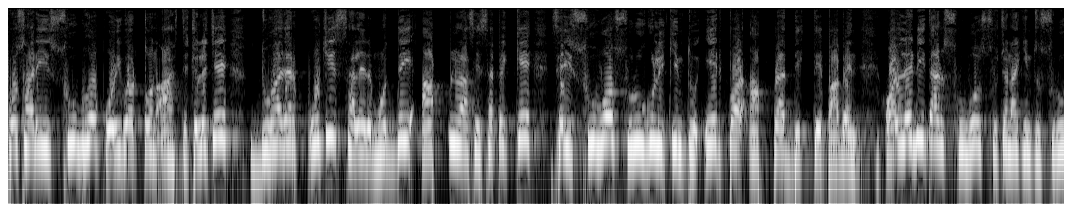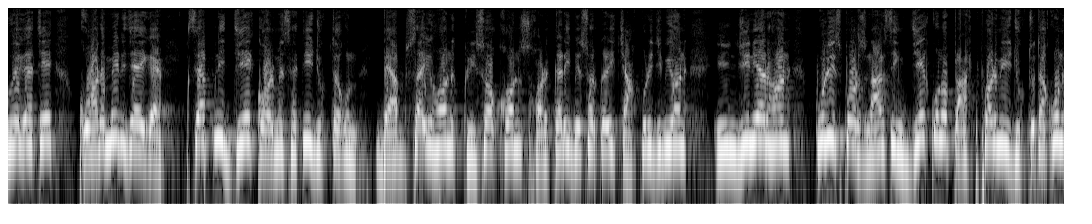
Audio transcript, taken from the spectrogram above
প্রসারী শুভ পরিবর্তন আসতে চলেছে। দু হাজার পঁচিশ সালের মধ্যেই আপনার রাশির সাপেক্ষে সেই শুভ শুরুগুলি কিন্তু এরপর আপনারা দেখতে পাবেন। অলরেডি তার শুভ সূচনা কিন্তু শুরু হয়ে গেছে। কর্মের জায়গায়। সে আপনি যে কর্মের সাথেই যুক্ত থাকুন, ব্যবসায়ী হন, কৃষক হন, সরকারি, বেসরকারি, চাকুরিজীবী হন, ইঞ্জিনিয়ার হন, পুলিশ ফোর্স, নার্সিং, যে কোনো প্ল্যাটফর্মেই যুক্ত থাকুন,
